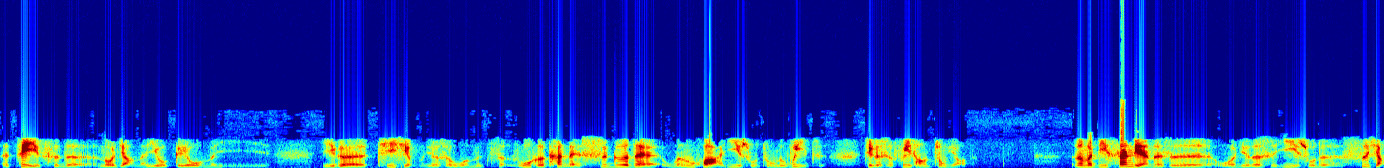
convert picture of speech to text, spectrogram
呃，这一次的诺奖呢，又给我们一一个提醒，就是我们怎如何看待诗歌在文化艺术中的位置，这个是非常重要的。那么第三点呢，是我觉得是艺术的思想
